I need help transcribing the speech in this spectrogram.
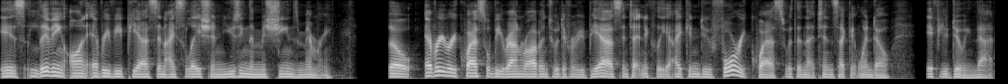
is living on every VPS in isolation using the machine's memory. So every request will be round robin to a different VPS, and technically I can do four requests within that 10 second window if you're doing that.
